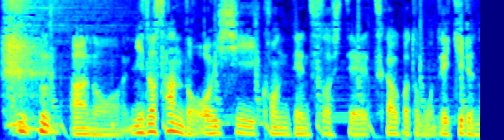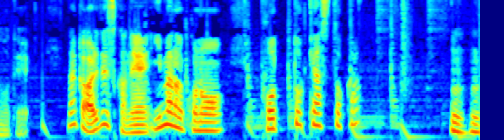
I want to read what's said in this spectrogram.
あの、二度三度美味しいコンテンツとして使うこともできるので、なんかあれですかね、今のこの、ポッドキャストか？うんうん。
